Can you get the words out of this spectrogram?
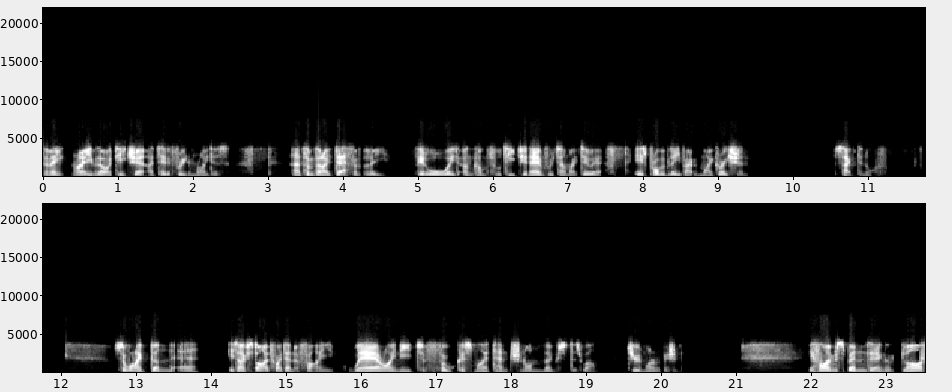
for me, right? Even though I teach it, I'd say the Freedom Riders. And something I definitely feel always uncomfortable teaching every time I do it is probably about migration, south to north. So what I've done there is I've started to identify where I need to focus my attention on most as well during my revision. If I'm spending a large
